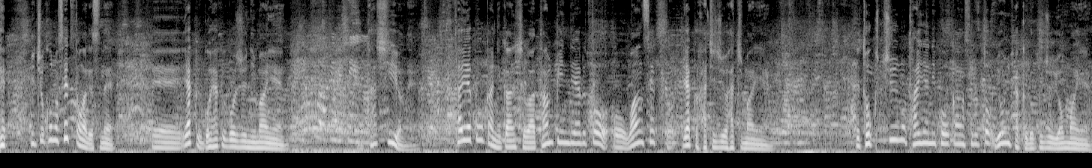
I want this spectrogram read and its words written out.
で一応このセットがですね、えー、約552万円。おかしいよね。タイヤ交換に関しては単品でやると1セット約88万円。で特注のタイヤに交換すると464万円。で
